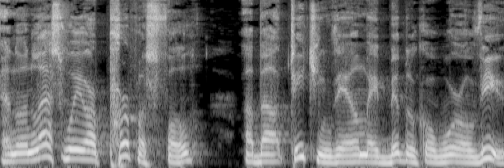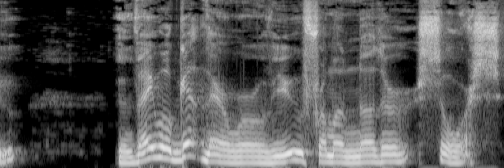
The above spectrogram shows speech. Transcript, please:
and unless we are purposeful about teaching them a biblical worldview, they will get their worldview from another source.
